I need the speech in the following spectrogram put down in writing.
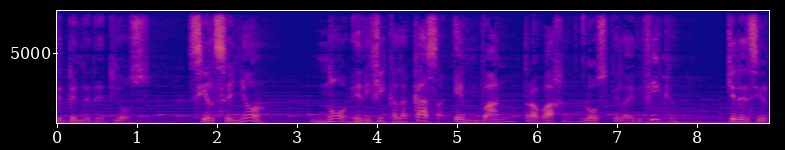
depende de Dios. Si el Señor no edifica la casa, en vano trabajan los que la edifican. Quiere decir,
